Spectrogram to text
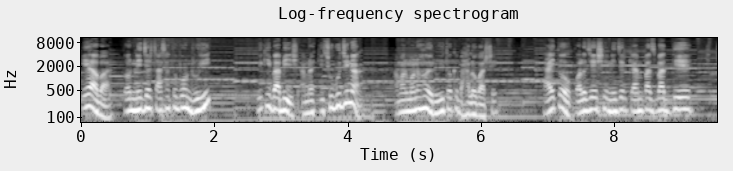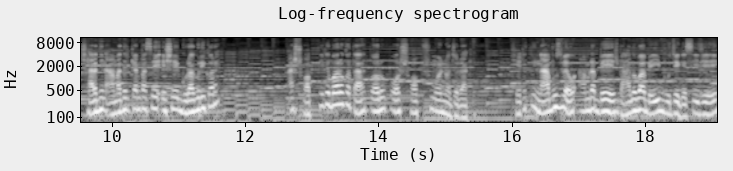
কে আবার? তোর নিজের চাচাতো বোন রুহি? তুই কি ভাবিস, আমরা কিছু বুঝি না? আমার মনে হয় রুহি তোকে ভালোবাসে। তাই তো, কলেজে এসে নিজের ক্যাম্পাস বাদ দিয়ে সারাদিন আমাদের ক্যাম্পাসে এসে ঘোরাঘুরি করে। আর সব থেকে বড় কথা, তোর উপর সবসময় নজর রাখে। সেটা তুই না বুঝলেও আমরা বেশ ভালোভাবেই বুঝে গেছি যে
